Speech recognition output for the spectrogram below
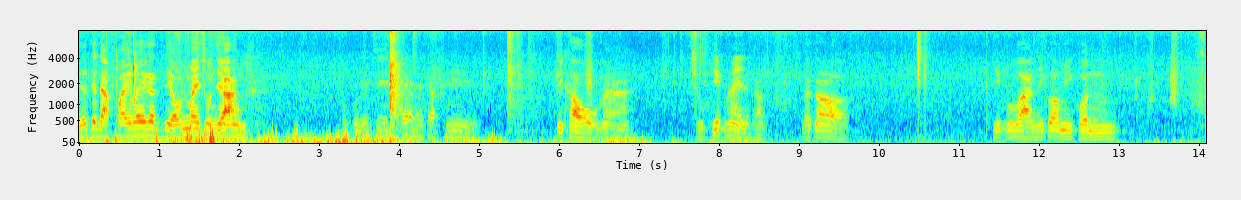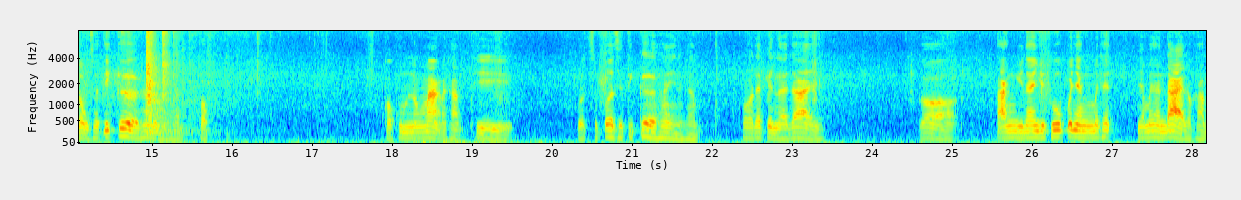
ดี๋ยวจะดับไฟไว้ก็เดี๋ยวมันไหม้สวนยาง ขอบคุณเอฟซีแท่านนะครับที่ที่เข้ามาดูคลิปให้นะครับ แล้วก็คลิปเมื่อวานนี้ก็มีคนส่งสติกเกอร์ให้นะครับขอบขอบคุณน้องมากนะครับ ที่กดซูเปอร์สติกเกอร์ให้นะครับพอได้เป็นรายได้ ก็ตังค์อยู่ใน YouTube ก็ยังไม่ทันยังไม่ทันได้หรอกครับ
